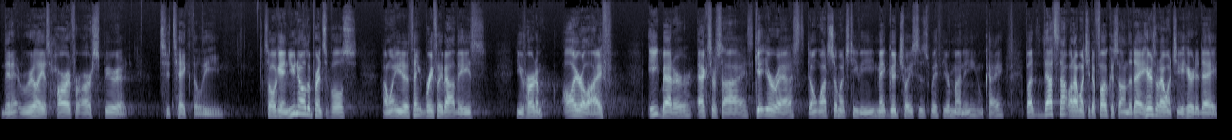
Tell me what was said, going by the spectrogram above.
then it really is hard for our spirit to take the lead. So, again, you know the principles. I want you to think briefly about these. You've heard them all your life. Eat better, exercise, get your rest, don't watch so much TV, make good choices with your money, okay? But that's not what I want you to focus on today. Here's what I want you to hear today.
